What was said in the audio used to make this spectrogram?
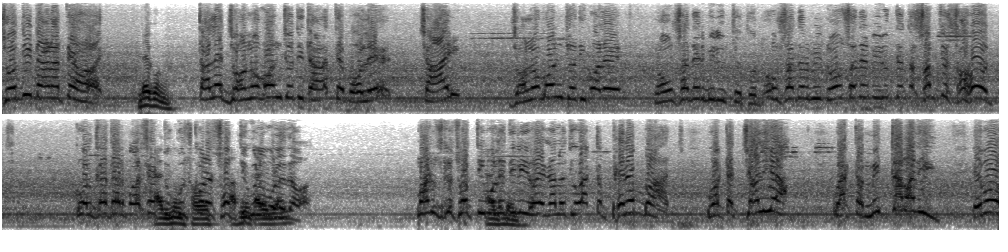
যদি দাঁড়াতে হয় দেখুন। তাহলে জনগণ যদি দাঁড়াতে বলে চাই জনগণ যদি বলে নৌসাদের বিরুদ্ধে তো নৌসাদের নৌসাদের বিরুদ্ধে তো সবচেয়ে সহজ। কলকাতার পাশে টুকুস। করে সত্যিগুলো বলে দেওয়া। মানুষকে সত্যি বলে দিলেই হয়ে গেল যে ও একটা ফেরেববাজ ও একটা চালিয়া ও একটা মিথ্যাবাদী। এবং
